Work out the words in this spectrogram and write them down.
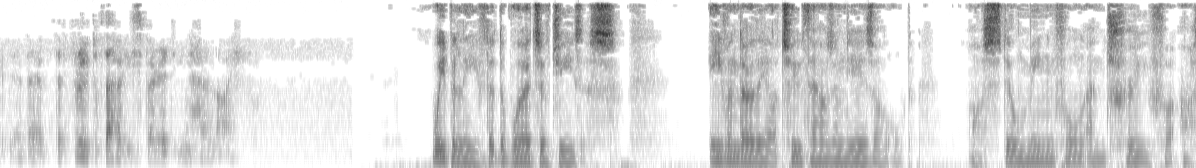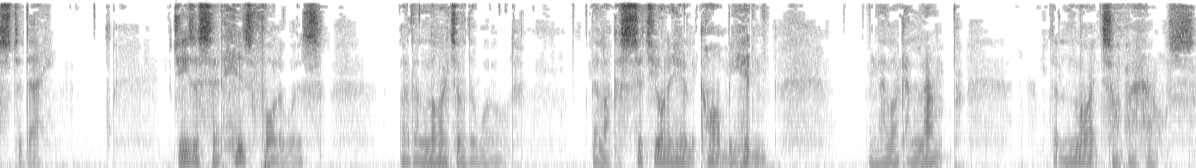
uh, the, the fruit of the Holy Spirit in her life. We believe that the words of Jesus, even though they are 2,000 years old, are still meaningful and true for us today. Jesus said his followers are the light of the world. They're like a city on a hill, it can't be hidden. And they're like a lamp that lights up a house.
